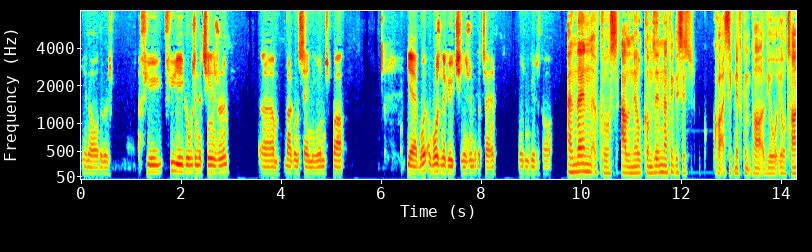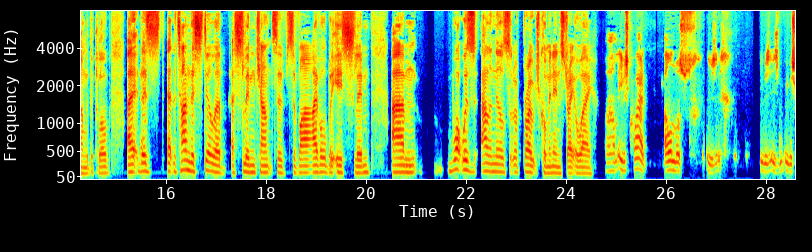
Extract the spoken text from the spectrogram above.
you know there was a few few egos in the change room. Um, not going to say names, but yeah, it wasn't a good change room at the time. It wasn't good at all. And then, of course, Alan Knill comes in. I think this is quite a significant part of your, your time with the club. Uh, there's at the time there's still a, a, slim chance of survival, but it is slim. Um, mm. what was Alan Knill's sort of approach coming in straight away? Um, he was quiet. Alan was he was he was he was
